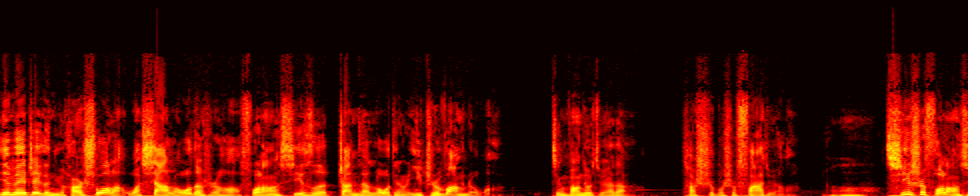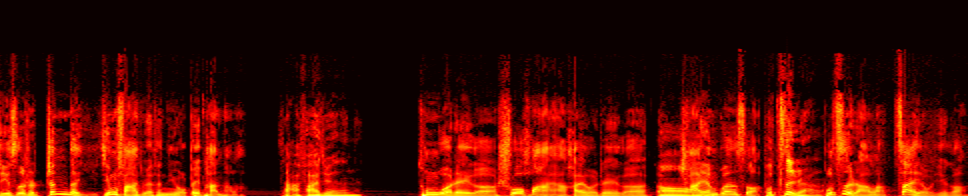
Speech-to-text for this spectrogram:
因为这个女孩说了，我下楼的时候，弗朗西斯站在楼顶一直望着我。警方就觉得他是不是发觉了？哦，其实弗朗西斯是真的已经发觉他女友背叛他了。咋发觉的呢？通过这个说话呀，还有这个哦察言观色，不自然了。不自然了。再有一个，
